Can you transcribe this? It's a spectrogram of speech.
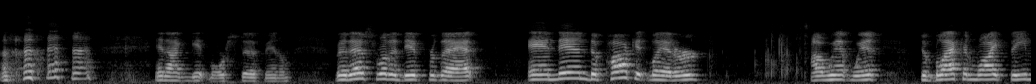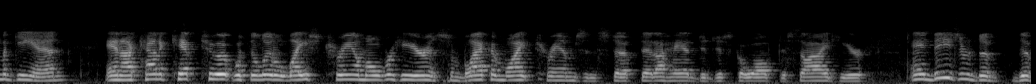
and I can get more stuff in them. But that's what I did for that. And then the pocket letter, I went with the black and white theme again and I kind of kept to it with the little lace trim over here and some black and white trims and stuff that I had to just go off the side here. And these are the, the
